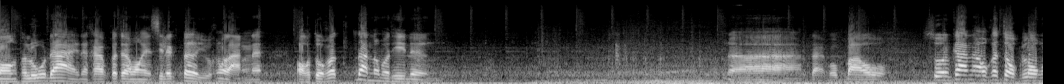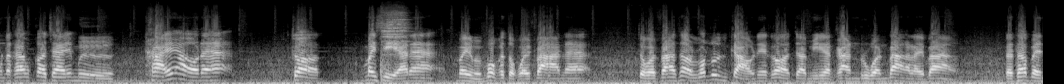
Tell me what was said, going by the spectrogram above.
มองทะลุได้นะครับ ก็จะมองเห็น selector อยู่ข้างหลังนะ ออกตัวก็ด้านลงมาทีหนึ่งอ่าแต่เบาๆส่วนการเอากระจกลงนะครับ ก็ใช้มือไขเอานะฮะก็ไม่เสียนะฮะไม่เหมือนพวกกระจกไฟฟ้านะฮะกระจกไฟฟ้าถ้ารถรุ่นเก่าเนี่ยก็จะมีอาการรวนบ้างอะไรบ้าง แต่ถ้าเป็น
